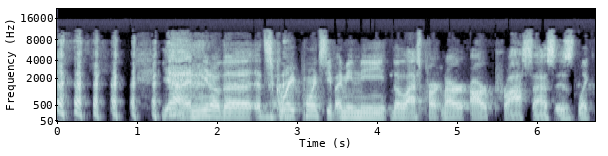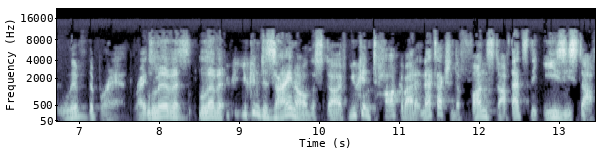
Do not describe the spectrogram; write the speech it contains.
yeah, and you know the it's a great point, Steve. I mean the the last part in our our process is like live the brand, right? Live it, live it. You can design all the stuff, you can talk about it, and that's actually the fun stuff. That's the easy stuff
